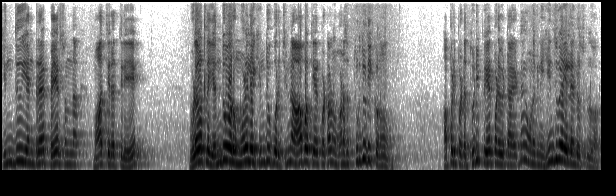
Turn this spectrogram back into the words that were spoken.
ஹிந்து என்ற பெயர் சொன்ன மாத்திரத்திலே உலகத்துல எந்த ஒரு மூலையில ஹிந்துக்கு ஒரு சின்ன ஆபத்து ஏற்பட்டாலும் மனசு துடிதுடிக்கணும் அப்படிப்பட்ட துடிப்பு ஏற்படவிட்டாயிட்டா உனக்கு நீ ஹிந்துவே இல்லை என்று சொல்லுவார்.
